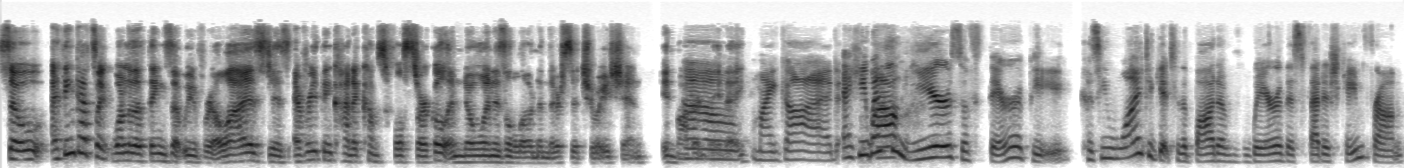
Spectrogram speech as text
So I think that's like one of the things that we've realized is everything kind of comes full circle and no one is alone in their situation in modern dating. oh, dating. my God. And he went wow. through years of therapy because he wanted to get to the bottom where this fetish came from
